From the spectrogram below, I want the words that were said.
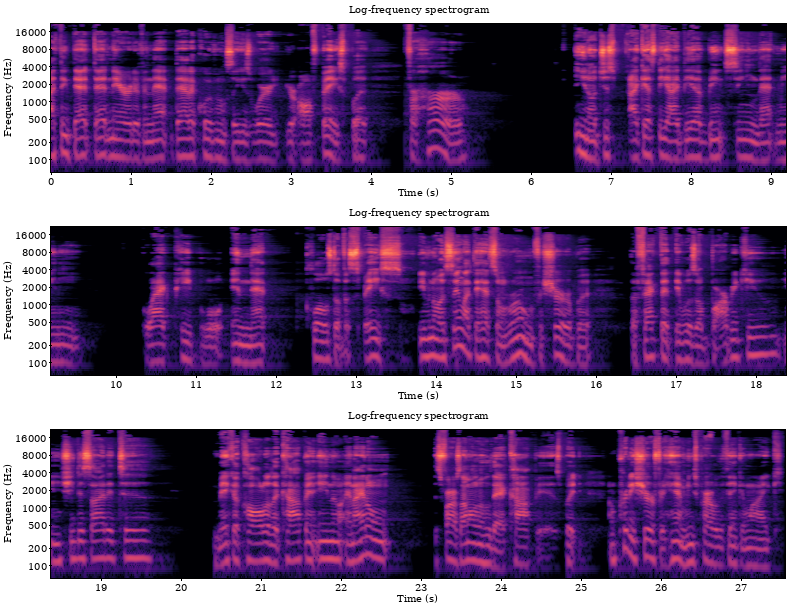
I think that that narrative and that that equivalency is where you're off base. But for her, you know, just I guess the idea of being seeing that many black people in that closed of a space, even though it seemed like they had some room for sure, but the fact that it was a barbecue and she decided to make a call to the cop and you know, and I don't as far as I don't know who that cop is, but I'm pretty sure for him he's probably thinking like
